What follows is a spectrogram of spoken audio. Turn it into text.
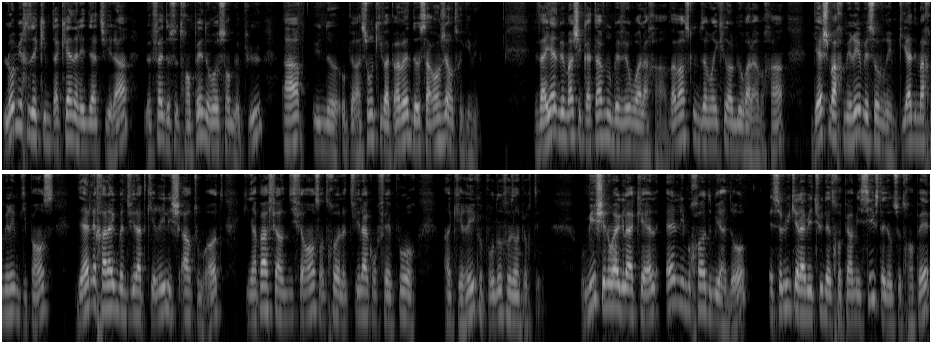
l'omirzekim taken al le fait de se tremper ne ressemble plus à une opération qui va permettre de s'arranger entre guillemets. Vayen bema shekatav nu beveru. Va voir ce que nous avons écrit dans le bureau. Diesh. Qu'il y a des machmirim qui pensent. Deen lechalek ben tvilat kiri lishar. Qu'il n'y a pas à faire de différence entre la tvila qu'on fait pour un kiri que pour d'autres impuretés. Ou en limchod biado. Et celui qui a l'habitude d'être permissif, c'est-à-dire de se tremper,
